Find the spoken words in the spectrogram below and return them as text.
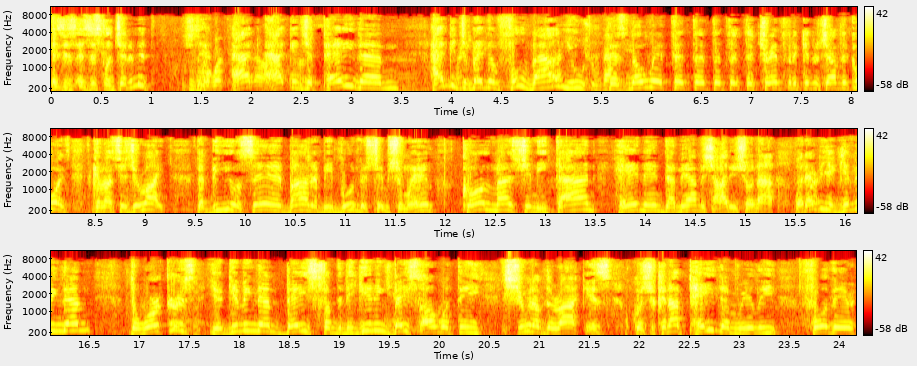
Is this is this legitimate? How, how can you pay them? How can you pay them full value? There's nowhere to, to, to, to transfer the kiddush of the coins. The Gemara says you're right. Rabbi Yosef bar Rabbi Bun b'Shem Shmuel kol. Whatever you're giving them, the workers, you're giving them based from the beginning, based on what the shoot of the rock is. Because you cannot pay them really for their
